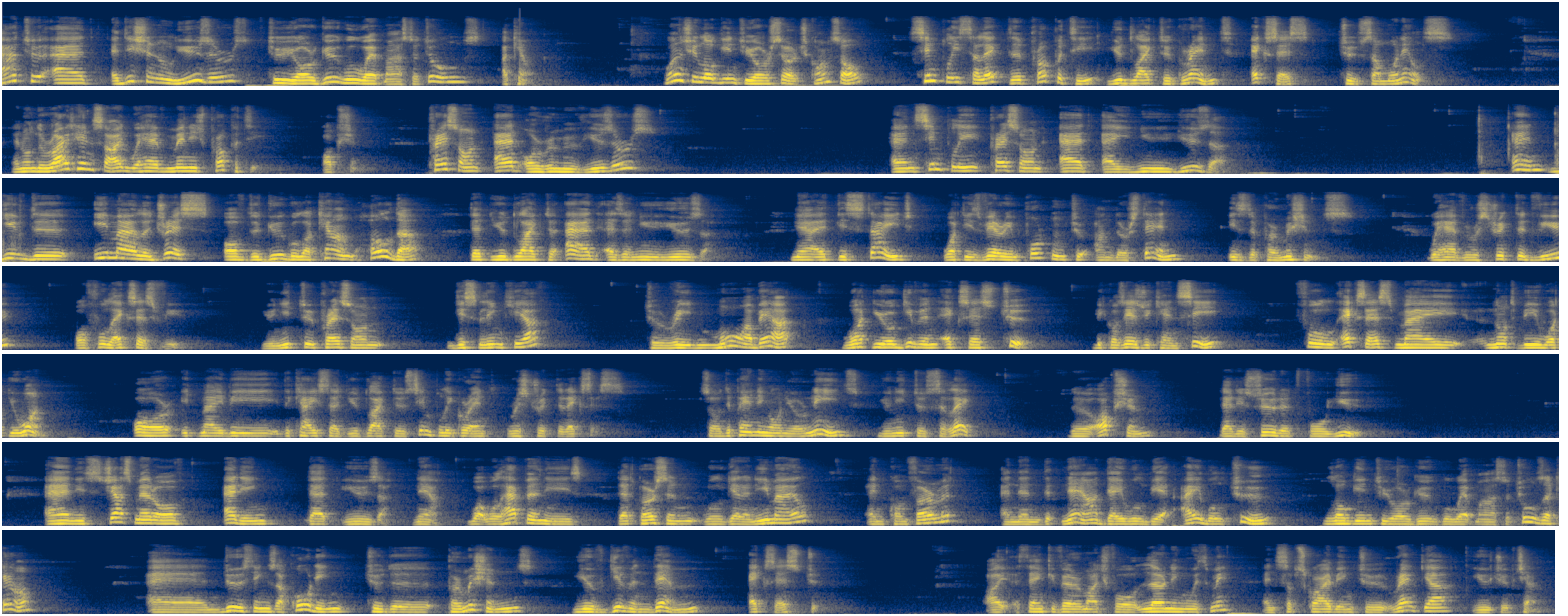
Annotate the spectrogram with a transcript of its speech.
how to add additional users to your Google Webmaster Tools account. Once you log into your Search Console, simply select the property you'd like to grant access to someone else. And on the right hand side, we have Manage Property option. Press on Add or Remove Users and simply press on Add a New User and give the email address of the Google account holder that you'd like to add as a new user. Now at this stage, what is very important to understand is the permissions. We have restricted view or full access view. You need to press on this link here to read more about what you're given access to. Because as you can see, full access may not be what you want. Or it may be the case that you'd like to simply grant restricted access. So depending on your needs, you need to select the option that is suited for you. And it's just a matter of adding that user. Now, what will happen is that person will get an email and confirm it and then th now they will be able to log into your Google Webmaster Tools account and do things according to the permissions you've given them access to. I thank you very much for learning with me and subscribing to RankYa YouTube channel.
